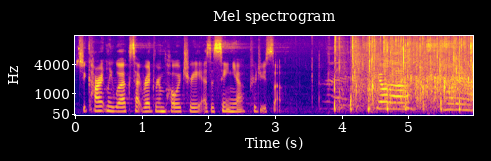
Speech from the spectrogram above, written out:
She currently works at Red Room Poetry as a senior producer. Kia ora.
